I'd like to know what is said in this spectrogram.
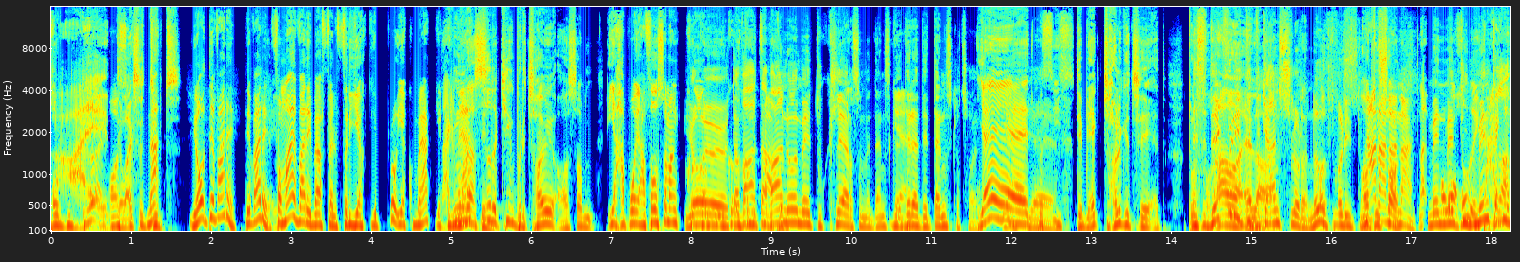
Tror du, du bedre end os? det var ikke så Nej, dybt. jo, det var det. Det var det. For mig var det i hvert fald, fordi jeg, jeg, bro, jeg kunne mærke, jeg Der er kunne ikke nogen, der sidder og kigger på det tøj, og som... Jeg har, bro, jeg har fået så mange Jo, jo, jo. kom- Der var, der var noget med, at du klæder dig som en dansker. Ja. Det der, det er danskertøj. Ja, ja, ja, Ja, præcis. Det bliver ikke tolket til, at du Altså, det er ikke fordi, de eller... vil gerne slå dig ned, Og du- fordi du... Nej, du nej, så- nej, nej. Men, men du er mindre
